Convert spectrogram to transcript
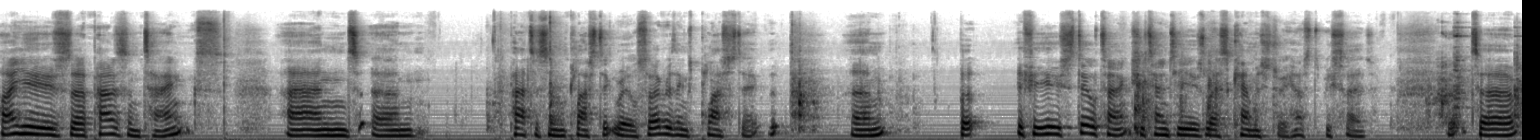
I use uh, Paterson tanks and um, Paterson plastic reels. So everything's plastic. Um, but if you use steel tanks, you tend to use less chemistry, has to be said. But uh,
